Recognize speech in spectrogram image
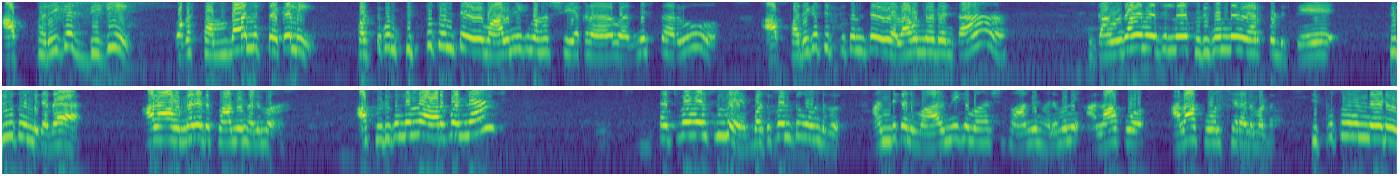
ఆ పరిగ దిగి ఒక స్తంభాన్ని పెకలి పట్టుకొని తిప్పుతుంటే వాల్మీకి మహర్షి అక్కడ వర్ణిస్తారు. ఆ పరిగ తిప్పుతుంటే ఎలా ఉన్నాడంట? గంగా నదిలో సుడిగుండం ఏర్పడితే తిరుగుతుంది కదా? అలా ఉన్నాడట స్వామి హనుమ. ఆ సుడిగుండంలో ఎవరు పడినా చచ్చిపోవలసిందే బతుకుంటూ ఉండదు. అందుకని వాల్మీకి మహర్షి స్వామి హనుమని అలా పో అలా పోల్చారనమాట తిప్పుతూ ఉన్నాడు.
